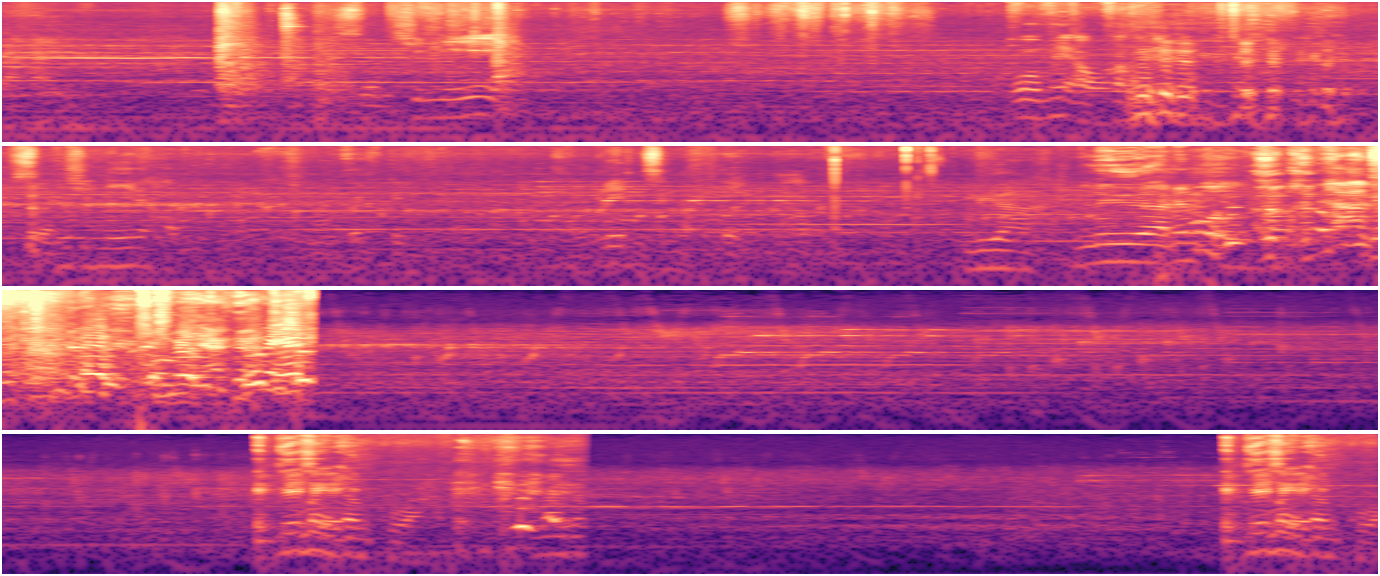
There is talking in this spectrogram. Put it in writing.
จะให้ส่วนชิ้นนี้ โอ้ไม่เอาครับ ส่วนชิ้นนี้นะครับ มันก็เป็นของ เล่นสำหรับเด็กนะครับ เรือเรือนั่นเองไม่อยากไม่อยากไม่ต้องกลัว ไม่ต้องกลัว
